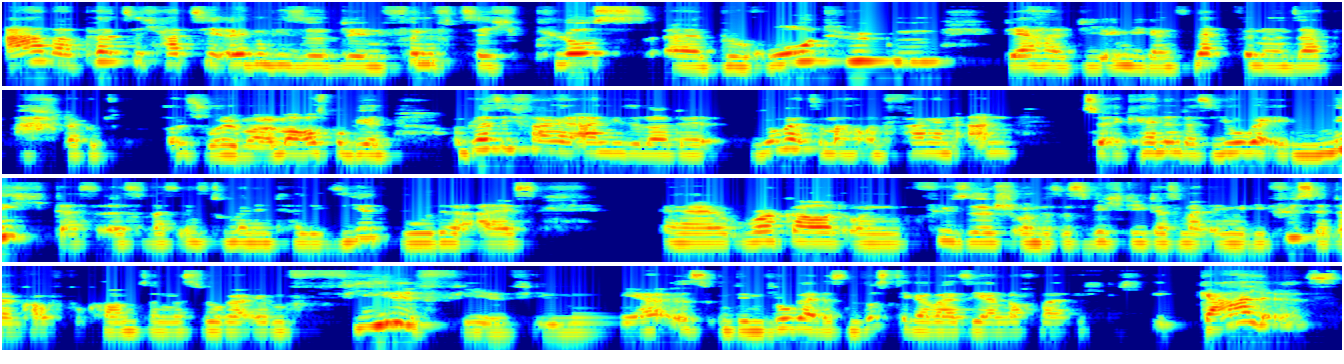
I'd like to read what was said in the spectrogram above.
aber plötzlich hat sie irgendwie so den 50 plus äh, Bürotypen, der halt die irgendwie ganz nett findet und sagt, ach, da gibt's, das wollte mal immer ausprobieren. Und plötzlich fangen an, diese Leute Yoga zu machen und fangen an zu erkennen, dass Yoga eben nicht das ist, was instrumentalisiert wurde als äh, Workout und physisch und es ist wichtig, dass man irgendwie die Füße hinter den Kopf bekommt, sondern dass Yoga eben viel, viel, viel mehr ist und dem Yoga das lustigerweise ja nochmal richtig egal ist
